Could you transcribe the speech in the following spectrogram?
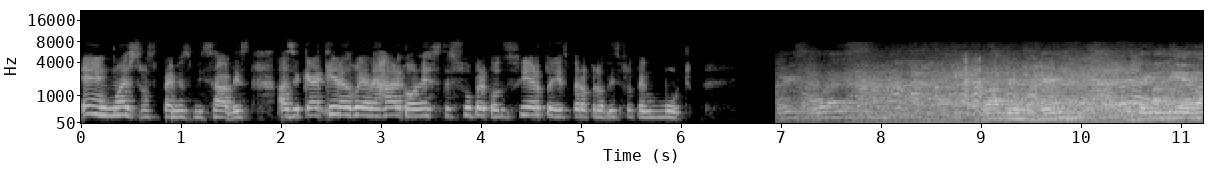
en nuestros premios Misablis. Así que aquí les voy a dejar con este súper concierto y espero que lo disfruten mucho. Tres horas, rápido porque el tema tierra.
